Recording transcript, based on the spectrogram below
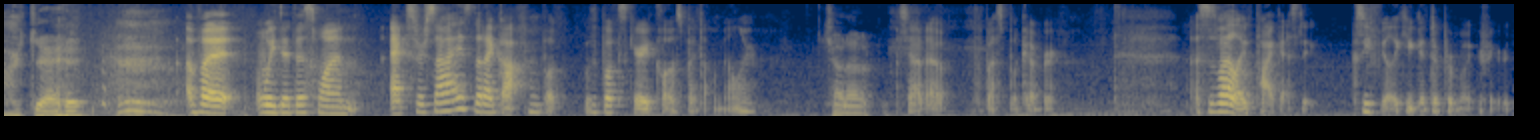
okay but we did this one exercise that I got from book the book Scary Close by Tom Miller. Shout out. Shout out, the best book ever. This is why I like podcasting because you feel like you get to promote your favorite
